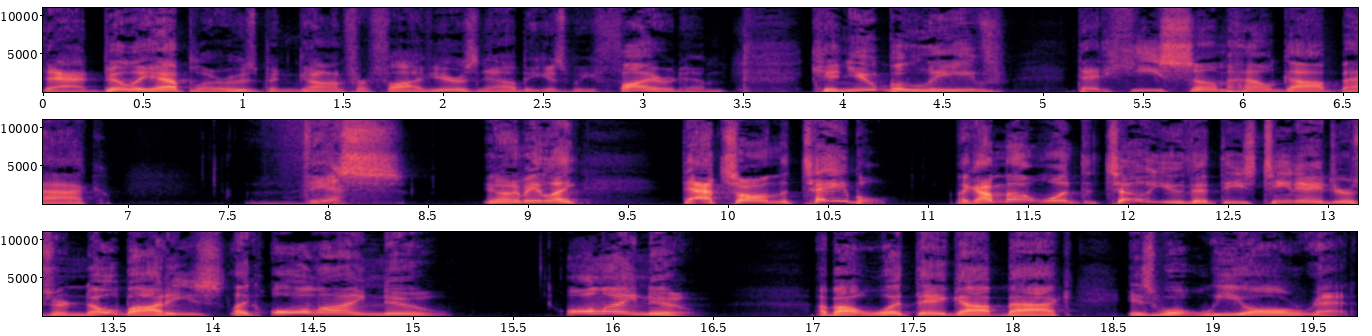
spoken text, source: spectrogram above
that Billy Eppler, who's been gone for five years now because we fired him, can you believe that he somehow got back this? You know what I mean? Like, that's on the table. Like, I'm not one to tell you that these teenagers are nobodies. Like, all I knew, all I knew about what they got back is what we all read.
